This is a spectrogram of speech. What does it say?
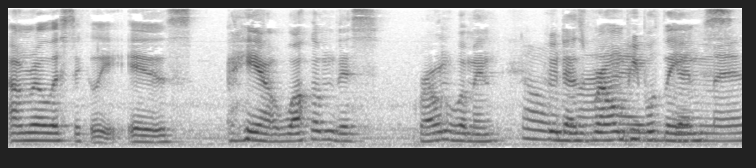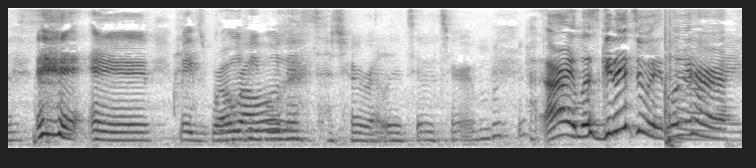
um, realistically is you know welcome this grown woman oh who does grown people things and makes grown, grown people. is such a relative term. All right, let's get into it. Look oh at her.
